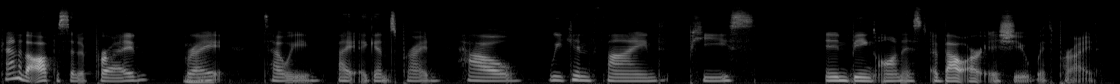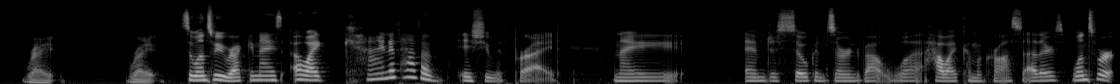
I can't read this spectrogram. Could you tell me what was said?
kind of the opposite of pride Mhm. right it's how we fight against pride how we can find peace in being honest about our issue with pride Right. Right. so once we recognize oh i kind of have a issue with pride and i am just so concerned about what how i come across to others once we're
